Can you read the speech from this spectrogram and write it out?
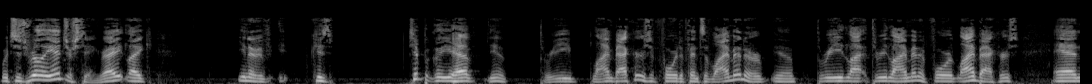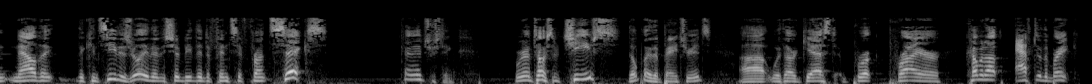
which is really interesting, right? Like, you know, because typically you have, you know, three linebackers and four defensive linemen or, you know, three, li- three linemen and four linebackers. And now the, the conceit is really that it should be the defensive front six. Kind of interesting. We're going to talk some Chiefs. They'll play the Patriots, uh, with our guest Brooke Pryor coming up after the break.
